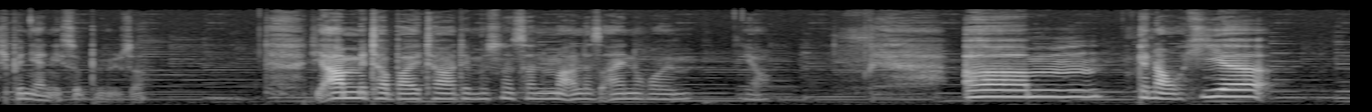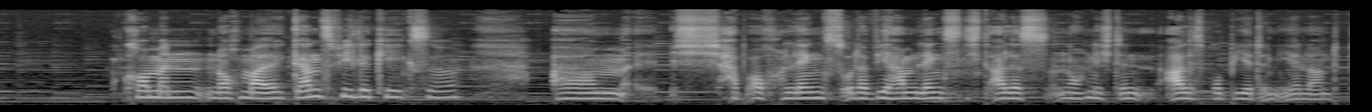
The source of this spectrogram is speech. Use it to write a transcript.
Ich bin ja nicht so böse. Die armen Mitarbeiter, die müssen es dann immer alles einräumen. Ja. Ähm, genau, hier kommen nochmal ganz viele Kekse. Ähm, ich habe auch längst, oder wir haben längst nicht alles, noch nicht in, alles probiert in Irland.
